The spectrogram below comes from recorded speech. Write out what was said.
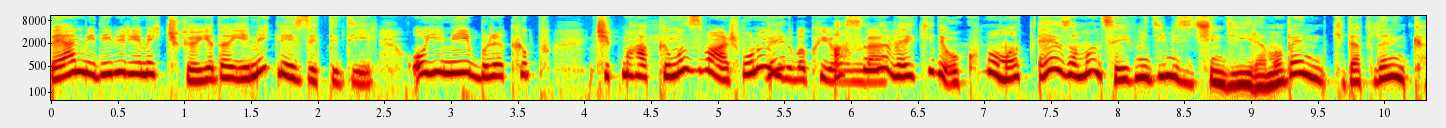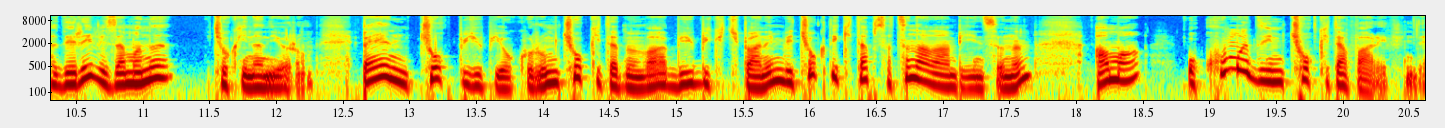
Beğenmediği bir yemek çıkıyor ya da yemek lezzetli değil. O yemeği bırakıp çıkma hakkımız var. Bunun Ve gibi bakıyorum aslında ben. belki de okumamak her zaman sevmediğimiz için değil ama ben kitapların kaderi ve zamanı çok inanıyorum. Ben çok büyük bir okurum, çok kitabım var, büyük bir kütüphanem ve çok da kitap satın alan bir insanım. Ama okumadığım çok kitap var evimde.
